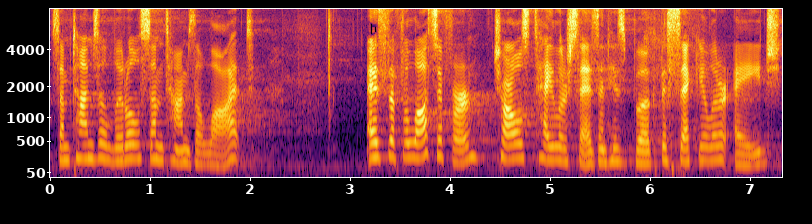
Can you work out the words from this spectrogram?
sometimes a little, sometimes a lot. As the philosopher Charles Taylor says in his book, The Secular Age,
